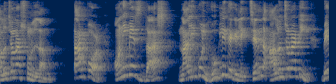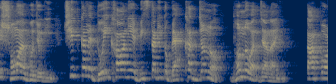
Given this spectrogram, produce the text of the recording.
আলোচনা শুনলাম। তারপর অনিমেষ দাস নালিকুল হুগলি থেকে লিখছেন, আলোচনাটি বেশ সময় উপযোগী। শীতকালে দই খাওয়া নিয়ে বিস্তারিত ব্যাখ্যার জন্য ধন্যবাদ জানাই। তারপর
